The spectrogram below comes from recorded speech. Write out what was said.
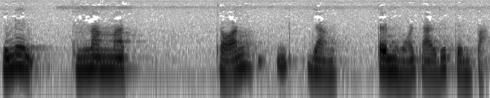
จึงเน้นนำมาสอนอย่างเต็มหัวใจที่เต็มปาก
